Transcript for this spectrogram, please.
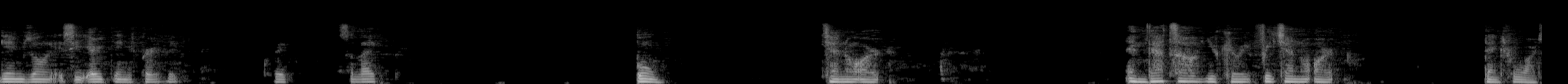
Game zone. See everything is perfect select boom channel art. And that's how you create free channel art. Thanks for watching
